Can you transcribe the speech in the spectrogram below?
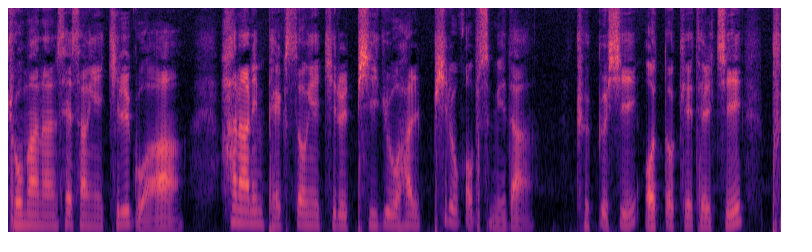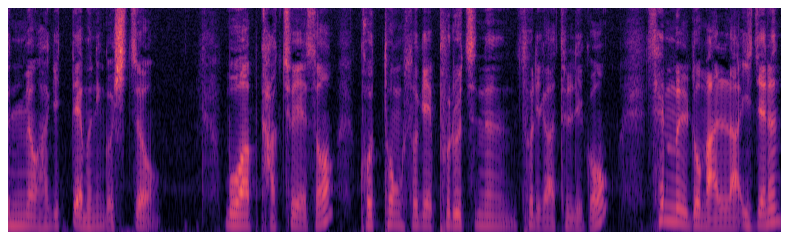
교만한 세상의 길과 하나님 백성의 길을 비교할 필요가 없습니다. 그 끝이 어떻게 될지 분명하기 때문인 것이죠. 모압 각처에서 고통 속에 부르짖는 소리가 들리고 샘물도 말라 이제는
